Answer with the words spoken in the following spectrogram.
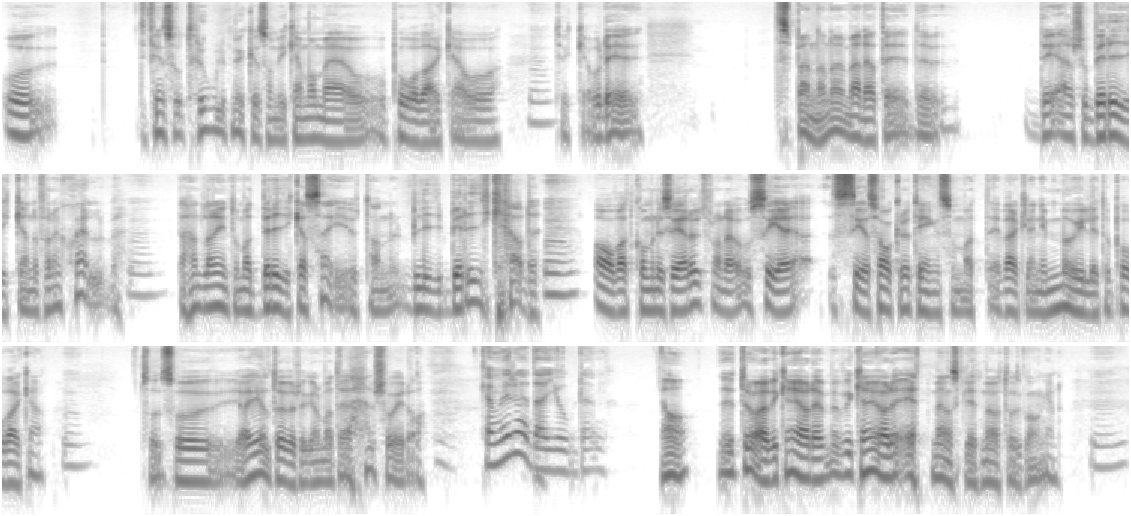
Och det finns otroligt mycket som vi kan vara med och, och påverka och Mm. tycka. Och det spännande med det att det, det, det är så berikande för en själv. Mm. Det handlar inte om att berika sig utan bli berikad Mm. av att kommunicera utifrån det och se, se saker och ting som att det verkligen är möjligt att påverka. Mm. Så, så jag är helt övertygad om att det är så idag. Kan vi rädda jorden? Ja, det tror jag vi kan göra det. Vi kan göra det ett mänskligt möte åt gången. Mm.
